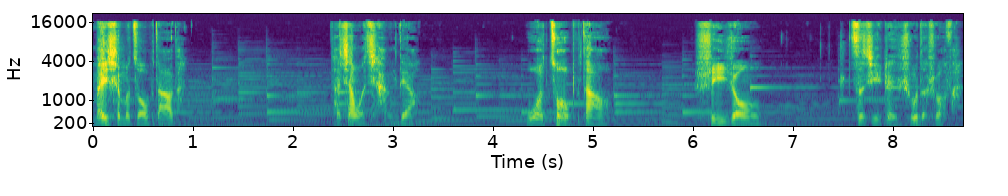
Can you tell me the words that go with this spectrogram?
没什么做不到的。”他向我强调：“我做不到是一种自己认输的说法，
